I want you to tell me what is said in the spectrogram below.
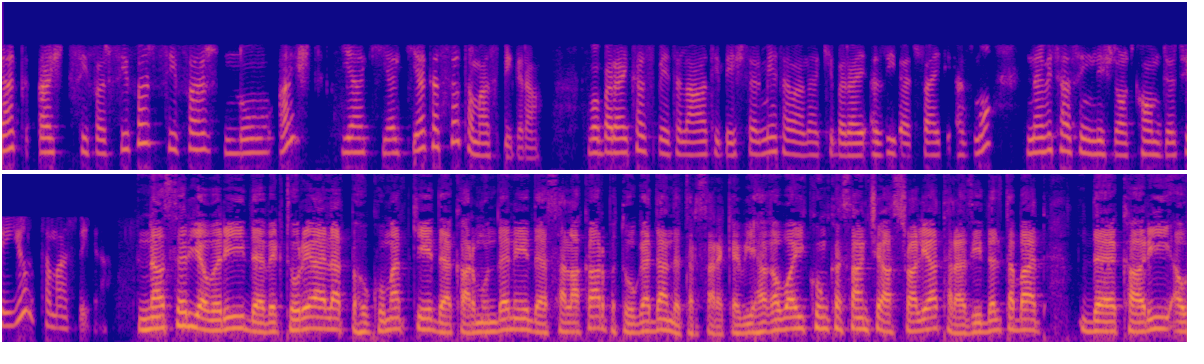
یک اشت سیفر سیفر سیفر نو اشت یک یک یک ستا تماس بگیره. و برای کسب اطلاعات بیشتر می تواند که برای ازی وبسایت از ما navitasenglish.com.au تماس بگیرد. ناصر یاوري د وکټوریا ایالت په حکومت کې د کارموندنې د سلاکار په توګه دنده تر سره کوي هغه وایي کوم کسان چې استرالیا ته راځي دلته باید د کاري او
